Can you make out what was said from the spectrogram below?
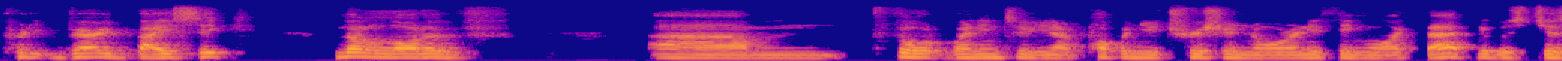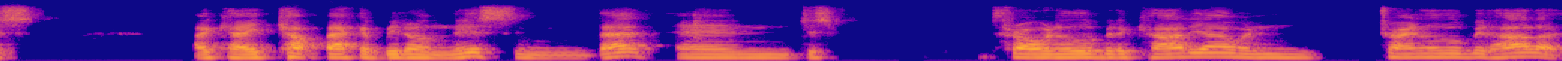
pretty very basic. Not a lot of um, thought went into you know proper nutrition or anything like that. It was just okay, cut back a bit on this and that, and just throw in a little bit of cardio and train a little bit harder.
